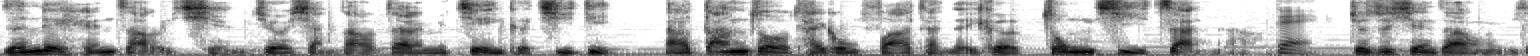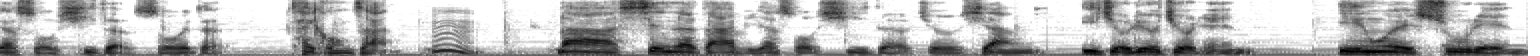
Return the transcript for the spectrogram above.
人类很早以前就想到在那边建一个基地，然后当做太空发展的一个中继站啊。对，就是现在我们比较熟悉的所谓的太空站。嗯，那现在大家比较熟悉的，就像一九六九年，因为苏联。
